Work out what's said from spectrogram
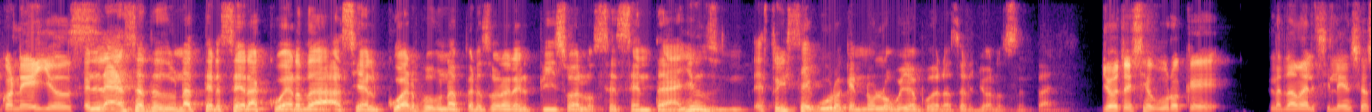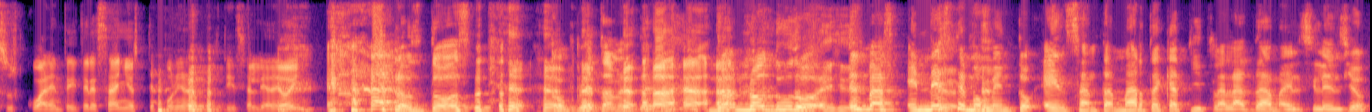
con ellos. lánzate de una tercera cuerda hacia el cuerpo de una persona en el piso a los 60 años. Estoy seguro que no lo voy a poder hacer yo a los 60 años. Yo estoy seguro que la dama del silencio a sus 43 años te ponían a partirse al día de hoy. los dos, completamente. No, no dudo. Es más, en este momento, en Santa Marta, Catitla, la dama del silencio,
